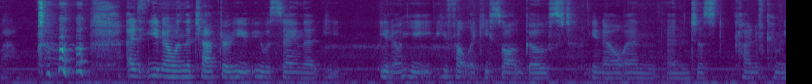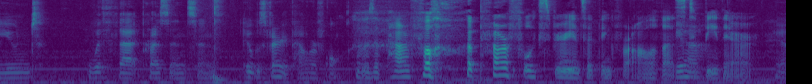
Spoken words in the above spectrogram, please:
Wow. and you know, in the chapter, he, he was saying that he, you know, he, he felt like he saw a ghost, you know, and and just kind of communed with that presence, and it was very powerful. It was a powerful, a powerful experience, I think, for all of us to be there. Yeah.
